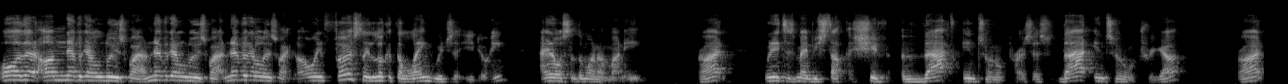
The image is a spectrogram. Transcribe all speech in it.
Or that I'm never going to lose weight. I'm never going to lose weight. I'm never going to lose weight. I mean, firstly, look at the language that you're doing, and also the one on money, right? We need to maybe start to shift that internal process, that internal trigger, right?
